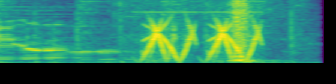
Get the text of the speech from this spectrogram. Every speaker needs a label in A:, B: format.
A: Yeah.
